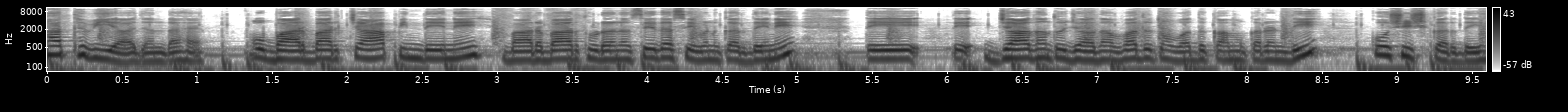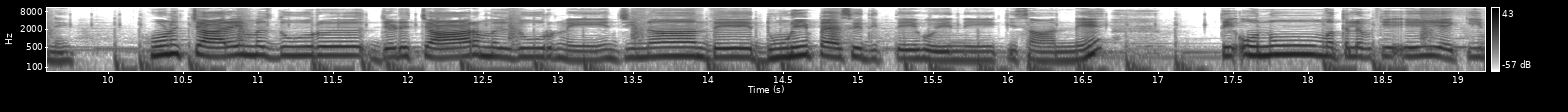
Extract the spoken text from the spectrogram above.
ਹੱਥ ਵੀ ਆ ਜਾਂਦਾ ਹੈ। ਉਹ ਬਾਰ-ਬਾਰ ਚਾਹ ਪੀਂਦੇ ਨੇ, ਬਾਰ-ਬਾਰ ਥੋੜਾ ਨਸ਼ੇ ਦਾ ਸੇਵਨ ਕਰਦੇ ਨੇ ਤੇ ਤੇ ਜ਼ਿਆਦਾ ਤੋਂ ਜ਼ਿਆਦਾ ਵੱਧ ਤੋਂ ਵੱਧ ਕੰਮ ਕਰਨ ਦੀ ਕੋਸ਼ਿਸ਼ ਕਰਦੇ ਨੇ। ਹੁਣ ਚਾਰੇ ਮਜ਼ਦੂਰ, ਜਿਹੜੇ ਚਾਰ ਮਜ਼ਦੂਰ ਨੇ, ਜਿਨ੍ਹਾਂ ਦੇ ਦੂਣੇ ਪੈਸੇ ਦਿੱਤੇ ਹੋਏ ਨੇ ਕਿਸਾਨ ਨੇ ਤੇ ਉਹਨੂੰ ਮਤਲਬ ਕਿ ਇਹ ਹੈ ਕਿ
